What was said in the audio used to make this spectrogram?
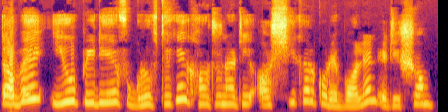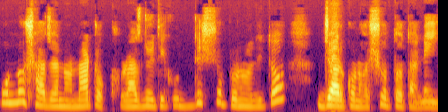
তবে ইউপিডিএফ গ্রুপ থেকে ঘটনাটি অস্বীকার করে বলেন, এটি সম্পূর্ণ সাজানো নাটক। রাজনৈতিক উদ্দেশ্য প্রণোদিত, যার কোনো সত্যতা নেই।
